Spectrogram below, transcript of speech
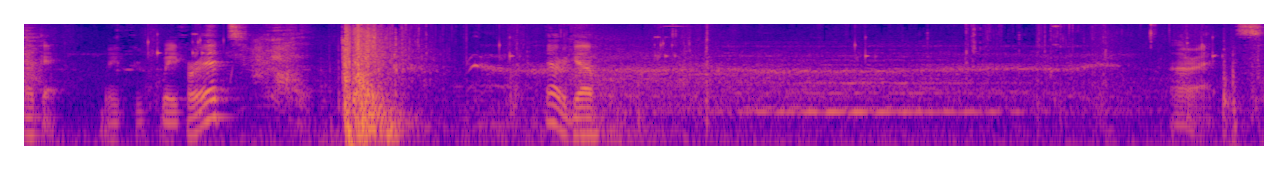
Okay. Wait for, wait for it. There we go. Alright.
